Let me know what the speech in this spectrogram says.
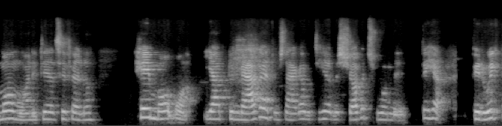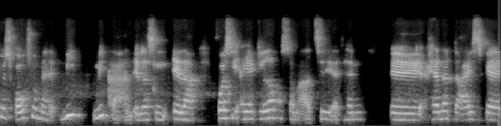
mormoren i det her tilfælde, hey mormor, jeg bemærker, at du snakker om de her med shoppeture med det her. Vil du ikke på skovtur med mit, mit barn? Eller, sådan, eller for at sige, at jeg glæder mig så meget til, at han, øh, han og dig skal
